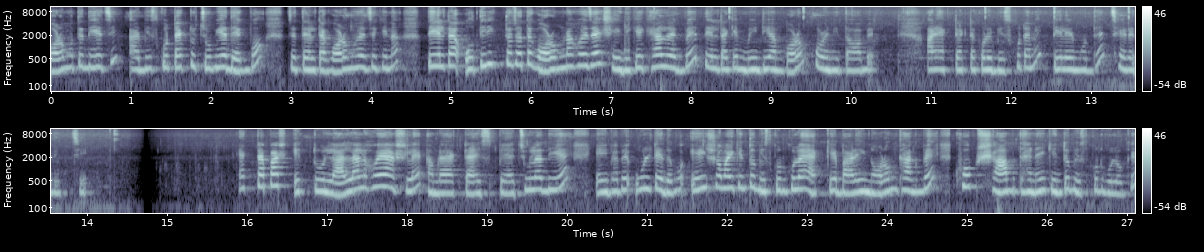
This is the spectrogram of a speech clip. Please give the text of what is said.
গরম হতে দিয়েছি আর বিস্কুটটা একটু চুবিয়ে দেখব যে তেলটা গরম হয়েছে কি না তেলটা অতিরিক্ত যাতে গরম না হয়ে যায়, সেই দিকে খেয়াল রাখবে, তেলটাকে মিডিয়াম গরম করে নিতে হবে। আর একটা একটা করে বিস্কুট আমি তেলের মধ্যে ছেড়ে দিচ্ছি। একটা পাশ একটু লাল লাল হয়ে আসলে আমরা একটা স্প্যাচুলা দিয়ে এইভাবে উল্টে দেব। এই সময় কিন্তু বিস্কুটগুলো একেবারেই নরম থাকবে। খুব সাবধানেই কিন্তু বিস্কুটগুলোকে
